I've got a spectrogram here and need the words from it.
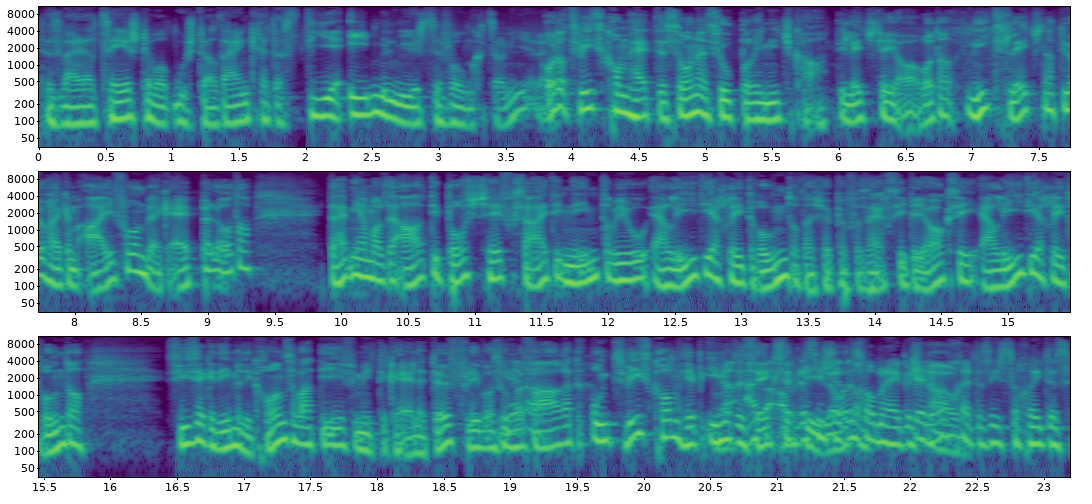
das wäre das Erste, was du daran denken dass die immer müssen funktionieren funktionieren. Oder Swisscom hätte so ein super Image gehabt, die letzten Jahre, oder? Nicht zuletzt natürlich wegen dem iPhone, wegen Apple, oder? Da hat mir mal der alte Postchef gesagt im Interview, er leide ein bisschen drunter, das war etwa vor sechs, sieben Jahren, er leide ein bisschen drunter, Sie sagen immer die Konservativen mit den gelben Töffeln, die ja. rumfahren. Und Swisscom hat immer ja, den Sexappeal, aber das ist ja das, was wir haben besprochen genau. Das ist so ein bisschen das,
